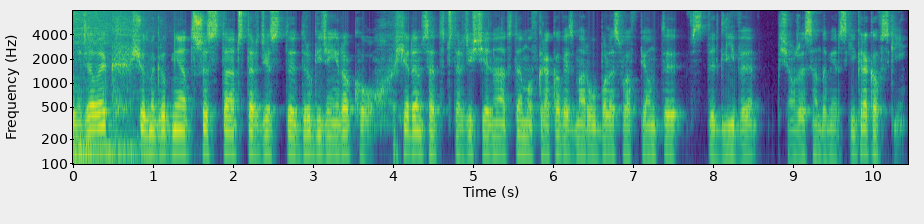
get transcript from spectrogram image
Poniedziałek, 7 grudnia, 342 dzień roku. 741 lat temu w Krakowie zmarł Bolesław V Wstydliwy, książę sandomierski krakowski.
